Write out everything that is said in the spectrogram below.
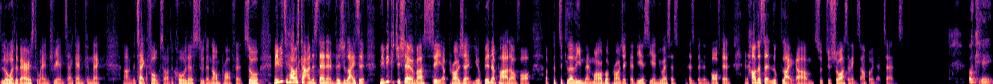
lower the barriers to entry and second connect um, the tech folks or the coders to the nonprofit. So maybe to help us kind of understand and visualize it maybe could you share with us say a project you've been a part of or a particularly memorable project that DSC NUS has, has been involved in? And how does that look like um, so to show us an example in that sense Okay.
